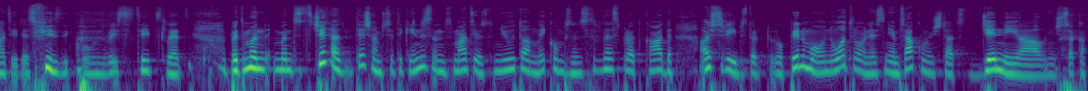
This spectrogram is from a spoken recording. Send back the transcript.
mācīties fiziku un visas citas lietas. Bet man, man tas šķiet, tiešām šķiet tik interesanti, es mācījos Newtona likumus, un es nesaprotu, kāda atšķirības starp to pirmo un otro, un es viņiem saku, viņš tāds ģeniāls reāli. Viņš saka,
